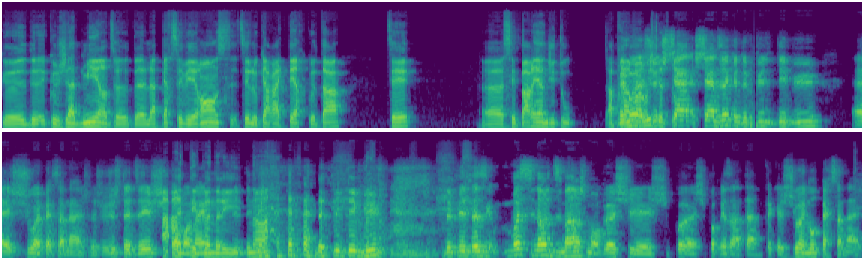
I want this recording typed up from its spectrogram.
Que, que j'admire, la persévérance, le caractère que tu as. Tu sais, euh, c'est pas rien du tout. Après moi, je, tiens, à dire que depuis le début, euh, je joue un personnage. Je veux juste te dire, je suis pas moi-même. conneries. non. depuis le début, Depuis, moi, sinon, le dimanche, mon gars, je suis, je suis pas, je suis pas présentable. Fait que je joue un autre personnage.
